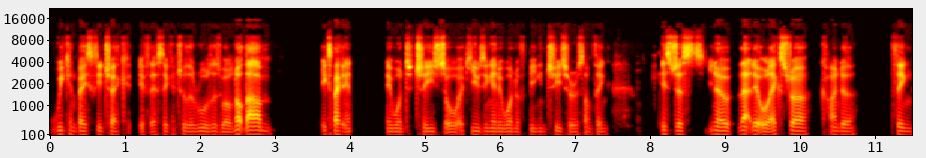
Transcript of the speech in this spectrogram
we can basically check if they're sticking to the rules as well. Not that I'm expecting anyone to cheat or accusing anyone of being a cheater or something, it's just you know that little extra kind of thing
